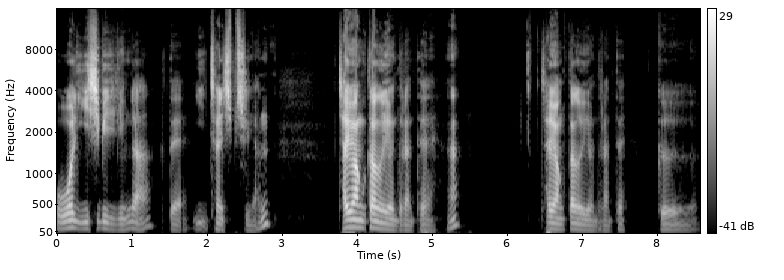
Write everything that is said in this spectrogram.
5월 21일인가 그때 2017년 자유한국당 의원들한테 어? 자유한국당 의원들한테 그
